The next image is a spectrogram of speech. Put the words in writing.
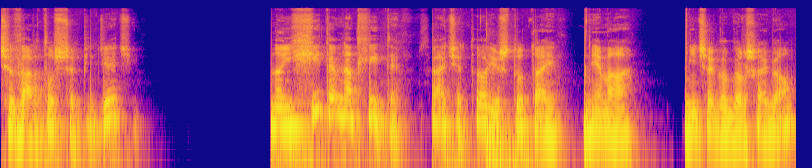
Czy warto szczepić dzieci? No i hitem nad hity. Słuchajcie, to już tutaj nie ma niczego gorszego.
